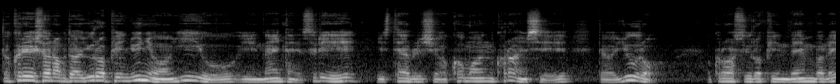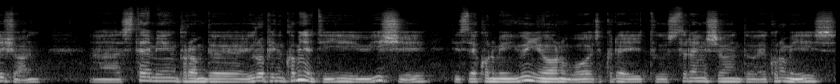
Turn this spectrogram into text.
The creation of the European Union, EU, in 1993 established a common currency, the euro, across European member nations Uh, stemming from the European Community issue, this economic union was created to strengthen the economies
